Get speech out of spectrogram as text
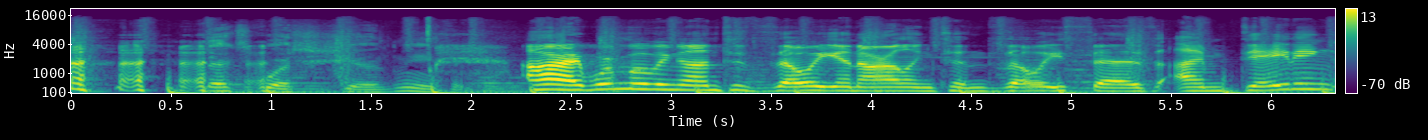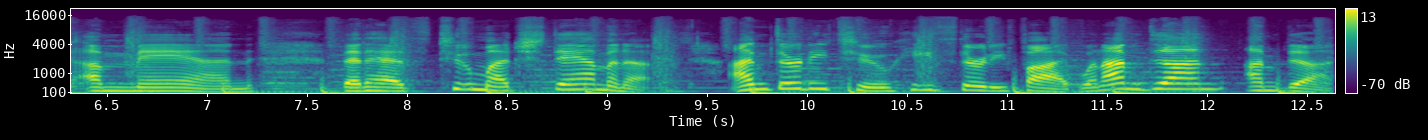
this here. Next question, Shirley. We ain't finna- All right, we're moving on to Zoe in Arlington. Zoe says, I'm dating a man that has too much stamina. I'm 32, he's 35. When I'm done, I'm done.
